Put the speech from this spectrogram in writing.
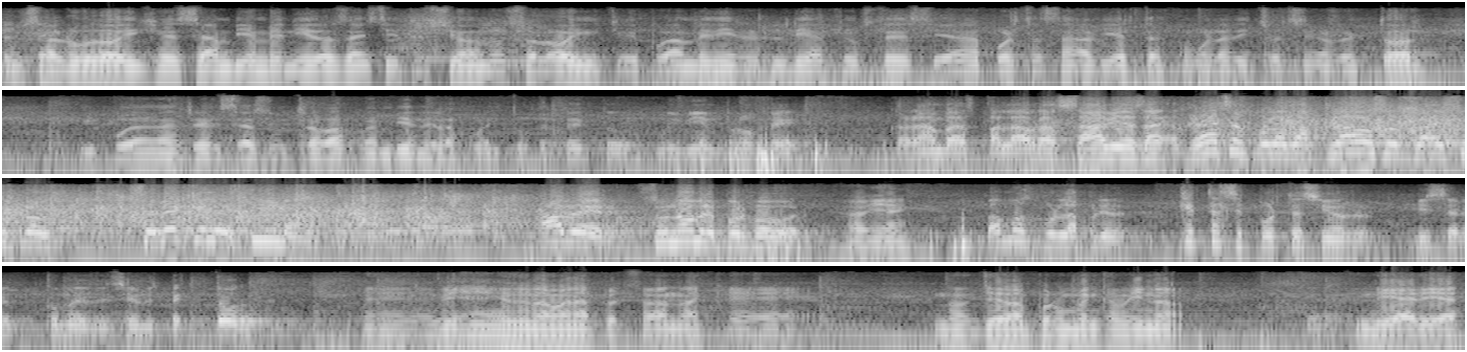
Un saludo y que sean bienvenidos a la institución, no solo hoy, que puedan venir el día que ustedes quieran, la puerta está abierta, como lo ha dicho el señor rector, y puedan realizar su trabajo en bien de la juventud. Perfecto, muy bien, profe. Carambas, palabras sabias. Ah, Gracias por los aplausos. Se ve que le estima. A ver, su nombre, por favor. Fabián, Vamos por la primera. ¿Qué tal se porta el señor vice, cómo es el señor inspector? eh, bien, es una buena persona que nos lleva por un buen camino día a día.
